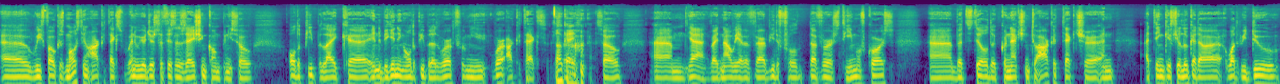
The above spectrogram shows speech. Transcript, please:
uh, we focused mostly on architects when we were just a visualization company. So all the people, like uh, in the beginning, all the people that worked for me were architects. So- Okay. So, um, yeah, right now we have a very beautiful, diverse team, of course, uh, but still the connection to architecture. And I think if you look at our, what we do,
